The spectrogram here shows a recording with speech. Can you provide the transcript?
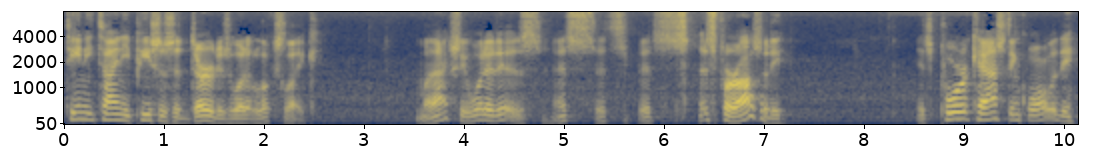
Teeny tiny pieces of dirt is what it looks like. But actually what it is, it's it's it's it's porosity. It's poor casting quality.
